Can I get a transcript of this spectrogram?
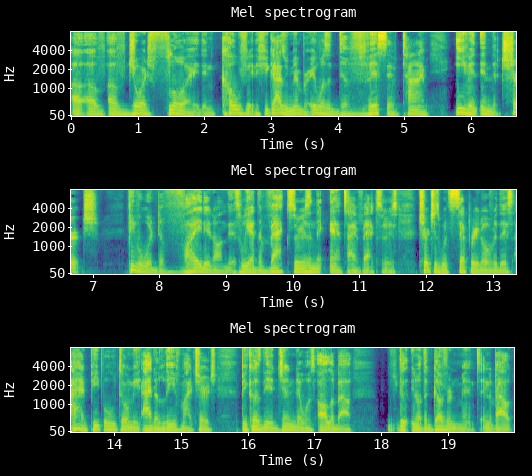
uh, of of George Floyd and COVID. If you guys remember, it was a divisive time, even in the church. People were divided on this. We had the vaxxers and the anti-vaxxers. Churches would separate over this. I had people who told me I had to leave my church because the agenda was all about the, you know the government and about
